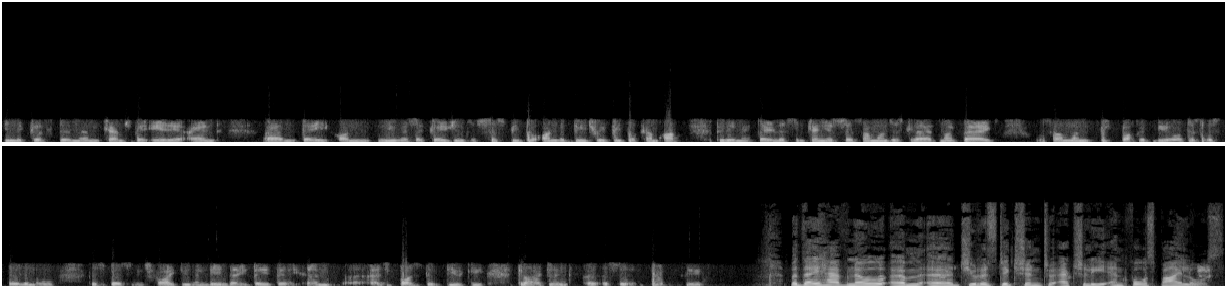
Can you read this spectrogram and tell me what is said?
in the Clifton and Camps Bay area, and um, they, on numerous occasions, assist people on the beach where people come up to them and say, listen, can you assist? Someone just grabbed my bag or someone pickpocketed me or this was stolen or this person is fighting. And then they, they, they um, as a positive duty, try to uh, assist them. But they have no um, uh, jurisdiction to actually enforce bylaws.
